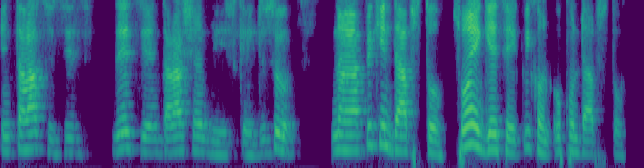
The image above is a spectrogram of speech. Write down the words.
Interact with it, let your interaction be scheduled. So now you're picking dApp store. So when you get here, click on open dApp store.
